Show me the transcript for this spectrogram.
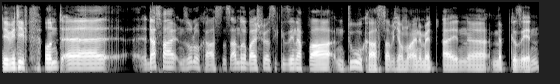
Definitiv. Und äh, das war halt ein Solocast. Das andere Beispiel, was ich gesehen habe, war ein Duocast. Da habe ich auch nur eine Map, eine Map gesehen.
